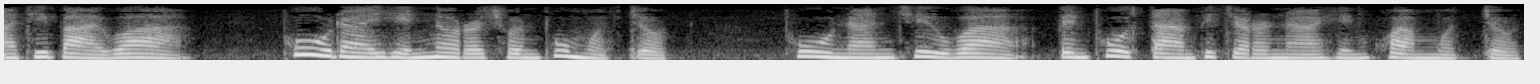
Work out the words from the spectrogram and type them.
อธิบายว่า ผู้ใดเห็นนรชนผู้หมดจด ผู้นั้นชื่อว่าเป็นผู้ตามพิจารณาเห็นความหมดจด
